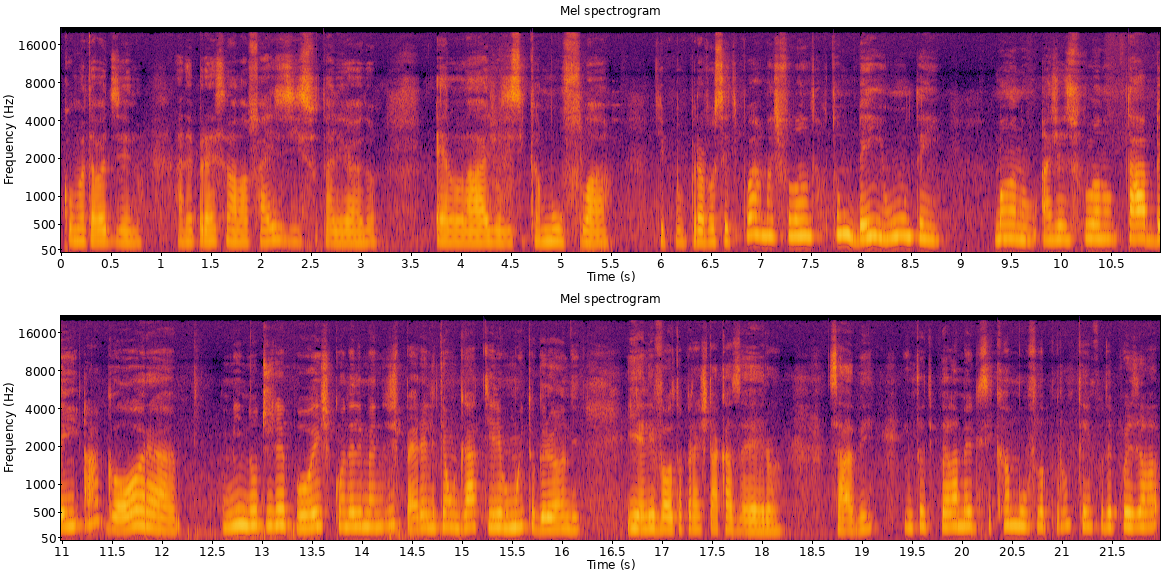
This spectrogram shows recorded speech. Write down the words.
como eu tava dizendo, a depressão ela faz isso, tá ligado? Ela às vezes se camufla, tipo, pra você, tipo, ah, mas fulano tava tão bem ontem Mano, às vezes fulano tá bem agora. minutos depois, quando ele menos espera, ele tem um gatilho muito grande e ele volta pra estaca zero, sabe? Então, tipo, ela meio que se camufla por um tempo, depois ela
